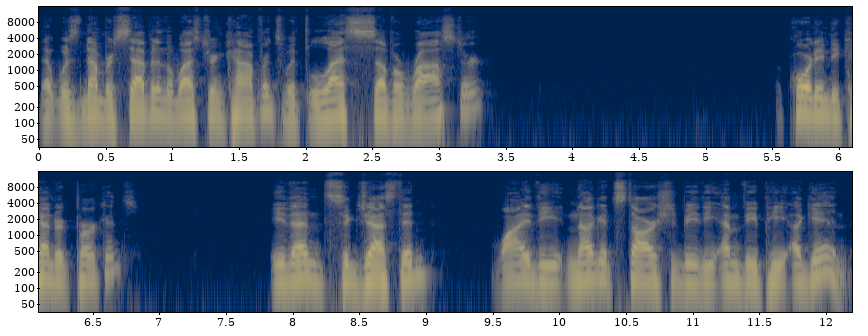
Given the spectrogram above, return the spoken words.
that was number seven in the Western Conference with less of a roster, according to Kendrick Perkins. He then suggested why the Nugget star should be the MVP again.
